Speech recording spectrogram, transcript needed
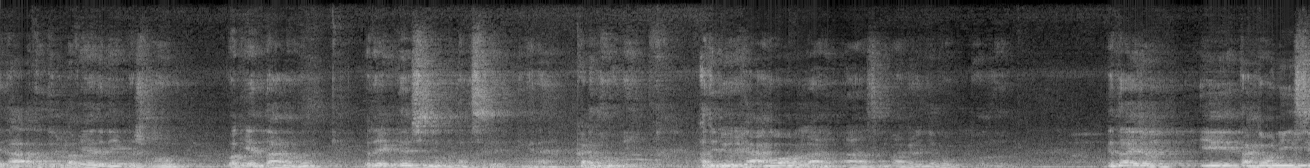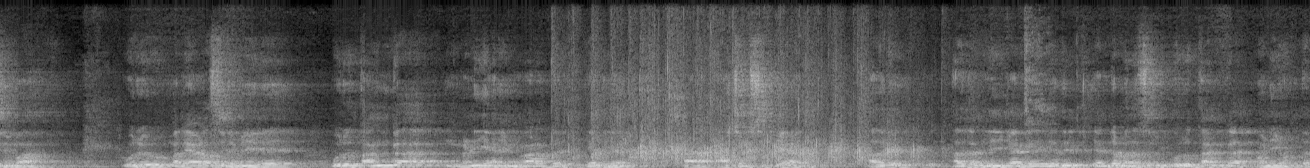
യഥാർത്ഥത്തിലുള്ള വേദനയും വിഷമവും ഒക്കെ എന്താണെന്ന് ഒരു ഏകദേശം നമ്മുടെ മനസ്സിൽ ഇങ്ങനെ കടന്നുകൂടി. അതിന്റെ ഒരു ഹാങ് ഓവറിലാണ് ആ സിനിമ കഴിഞ്ഞപ്പോൾ തോന്നുന്നത്. എന്തായാലും ഈ തങ്കമണി സിനിമ ഒരു മലയാള സിനിമയിലെ ഒരു തങ്ക മണിയായി മാറട്ടെ എന്ന് ഞാൻ ആശംസിക്കുകയാണ്. അത് അതിൽ അഭിനയിക്കാൻ കഴിഞ്ഞതിൽ എന്റെ മനസ്സിൽ ഒരു തങ്ക മണിയുണ്ട്.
